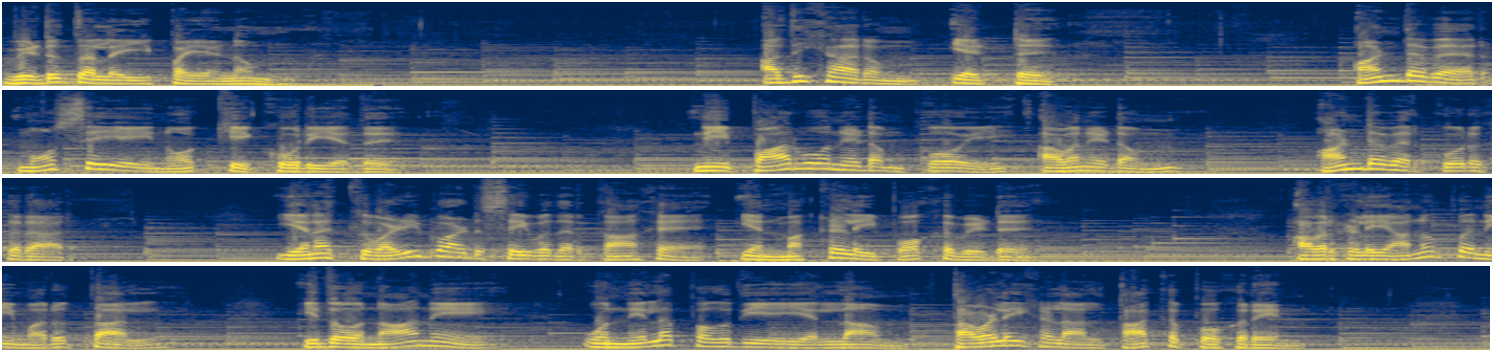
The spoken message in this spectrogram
விடுதலை பயணம். அதிகாரம் எட்டு. ஆண்டவர் மோசையை நோக்கி கூறியது நீ பார்வோனிடம் போய் அவனிடம் ஆண்டவர் கூறுகிறார் எனக்கு வழிபாடு செய்வதற்காக என் மக்களை போகவிடு. அவர்களை அனுப்ப நீ மறுத்தால் இதோ நானே உன் நிலப்பகுதியை எல்லாம் தவளைகளால் தாக்கப் போகிறேன்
